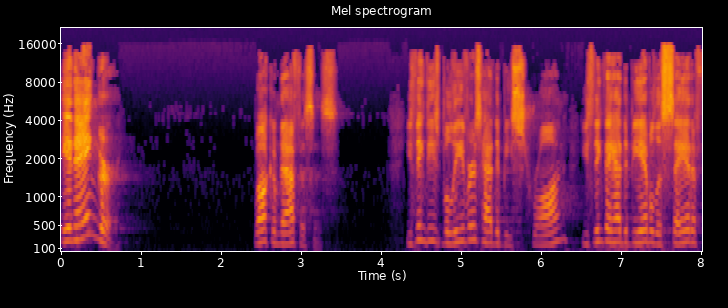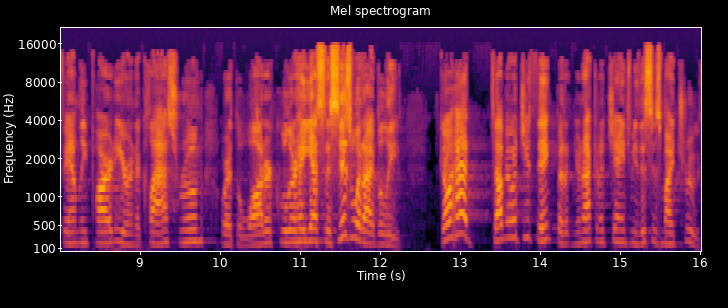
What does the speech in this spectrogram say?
in anger. Welcome to Ephesus. You think these believers had to be strong? You think they had to be able to say at a family party or in a classroom or at the water cooler, hey, yes, this is what I believe? Go ahead, tell me what you think, but you're not going to change me. This is my truth.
